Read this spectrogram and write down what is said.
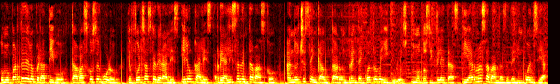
Como parte del operativo Tabasco Seguro, que fuerzas federales y locales realizan en Tabasco, anoche se incautaron 34 vehículos, motocicletas y armas a bandas de delincuencia.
